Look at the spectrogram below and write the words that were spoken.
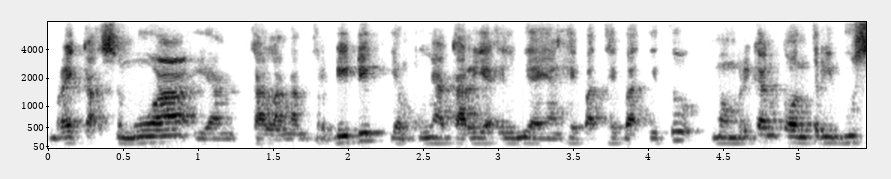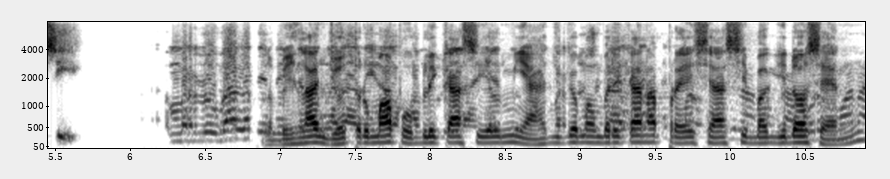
mereka semua yang kalangan terdidik, yang punya karya ilmiah yang hebat-hebat itu memberikan kontribusi merdu banget Lebih lanjut, Rumah Publikasi Ilmiah juga memberikan apresiasi bagi dosen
